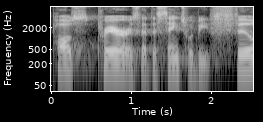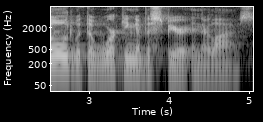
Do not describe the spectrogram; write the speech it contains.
Paul's prayer is that the saints would be filled with the working of the Spirit in their lives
